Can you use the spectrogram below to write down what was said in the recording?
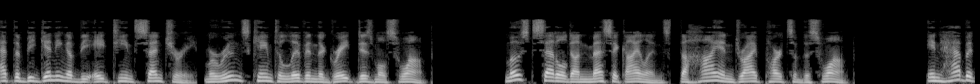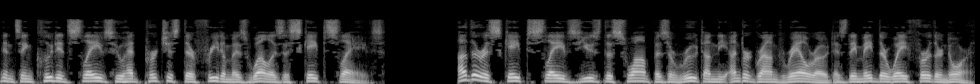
At the beginning of the 18th century, Maroons came to live in the Great Dismal Swamp. Most settled on mesic Islands, the high and dry parts of the swamp. Inhabitants included slaves who had purchased their freedom as well as escaped slaves. Other escaped slaves used the swamp as a route on the Underground Railroad as they made their way further north.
